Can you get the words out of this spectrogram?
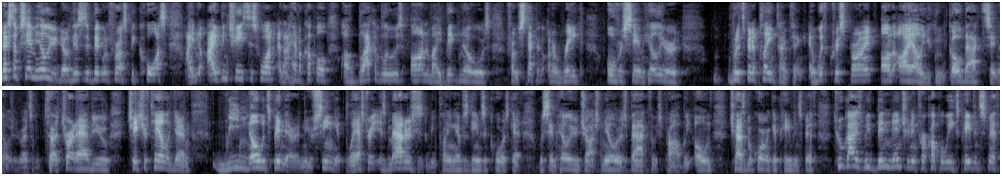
Next up, Sam Hilliard. You know, this is a big one for us because I know I've been chased this one, and I have a couple of black and blues on my big nose from stepping on a rake over Sam Hilliard but it's been a playing time thing. And with Kris Bryant on IL, you can go back to Sam Hilliard, right? So I'm trying to have you chase your tail again. We know it's been there, and you're seeing it. Blast rate is matters. He's going to be playing half his games at Coors Get with Sam Hilliard. Josh Naylor is back, who's probably owned. Chas McCormick and Pavin Smith. Two guys we've been mentioning for a couple weeks. Pavin Smith,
